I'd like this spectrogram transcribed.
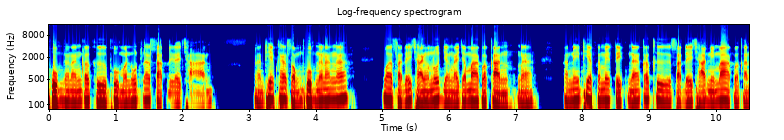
ภูมิเท่านั้น ก็คือภูมิมนุษย์และสัตว์เดรัจฉานนะเทียบแค่สองภูมิเท่านั้นนะว่าสัตว์เดรัจฉานกับมนุษย์อย่างไหนจะมากกว่ากันนะอันนี้เทียบกันไม่ติดนะก็คือสัตว์เดรัจฉานนี้มากกว่ากัน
